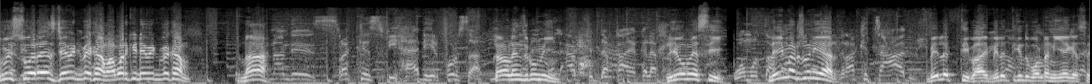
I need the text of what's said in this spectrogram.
Luis Suarez David Beckham আবার কি ডেভিড বেখাম না فرنانديز ركز في هذه الفرصة كارلينز رومي. يلعب في الدقائق الأخيرة Leo Messi ومطالب Neymar junior إدراك التعادل Belletti ভাই বেলেত্তি কিন্তু বলটা নিয়ে গেছে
